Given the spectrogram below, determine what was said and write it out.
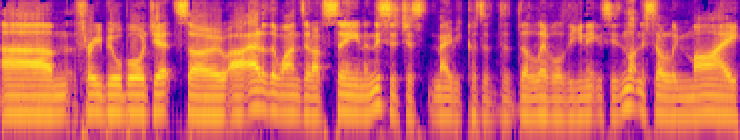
um, three billboards yet, so uh, out of the ones that I've seen, and this is just maybe because of the, the level of the uniqueness, is not necessarily my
